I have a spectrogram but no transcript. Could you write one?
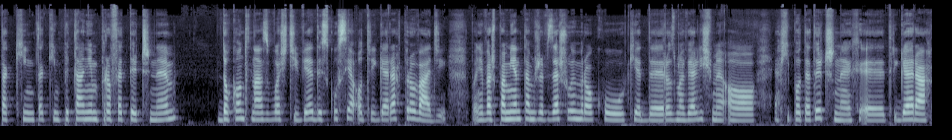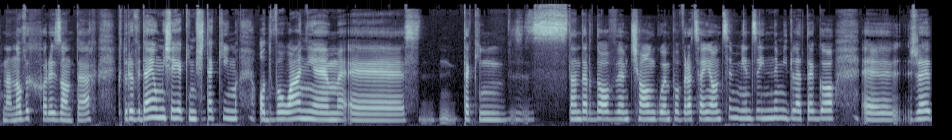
takim, takim pytaniem profetycznym, dokąd nas właściwie dyskusja o triggerach prowadzi. Ponieważ pamiętam, że w zeszłym roku, kiedy rozmawialiśmy o hipotetycznych y, triggerach na nowych horyzontach, które wydają mi się jakimś takim odwołaniem, y, takim standardowym, ciągłym, powracającym, między innymi dlatego, y, że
